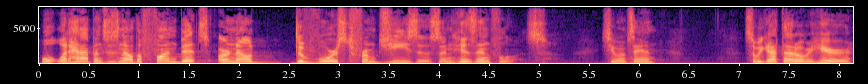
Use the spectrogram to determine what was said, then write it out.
Well, what happens is now the fun bits are now divorced from Jesus and his influence. See what I'm saying? So we got that over here.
